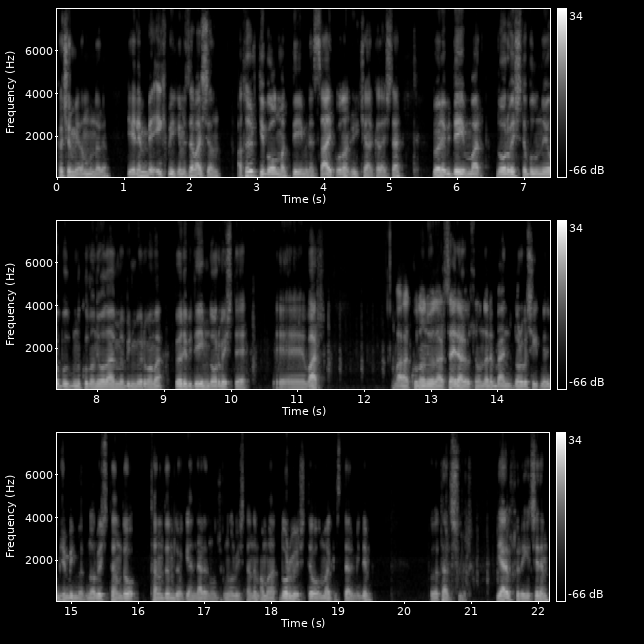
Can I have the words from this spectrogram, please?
kaçırmayalım bunları diyelim ve ilk bilgimize başlayalım. Atatürk gibi olmak deyimine sahip olan ülke arkadaşlar. Böyle bir deyim var. Norveç'te bulunuyor. Bunu kullanıyorlar mı bilmiyorum ama böyle bir deyim Norveç'te e, var. Valla kullanıyorlarsa helal olsun onları. Ben Norveç'e gitmediğim için bilmiyorum. Norveç'i tanıdı, tanıdığım da yok. Yani nereden olacak Norveç'i tanıdım ama Norveç'te olmak ister miydim? Bu da tartışılır. Diğer bir soruya geçelim.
